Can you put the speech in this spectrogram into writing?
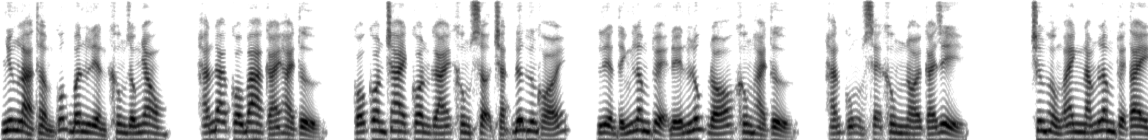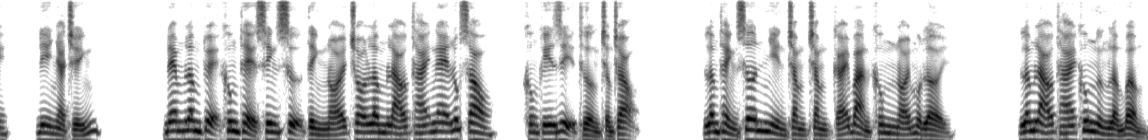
Nhưng là thẩm quốc bân liền không giống nhau, hắn đã có ba cái hài tử, có con trai con gái không sợ chặt đứt hương khói, liền tính Lâm Tuệ đến lúc đó không hài tử, hắn cũng sẽ không nói cái gì. Trương Hồng Anh nắm Lâm Tuệ tay, đi nhà chính. Đem Lâm Tuệ không thể sinh sự tình nói cho Lâm Láo Thái nghe lúc sau, không khí dị thường trầm trọng. Lâm Thành Sơn nhìn chằm chằm cái bàn không nói một lời. Lâm Lão Thái không ngừng lẩm bẩm,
